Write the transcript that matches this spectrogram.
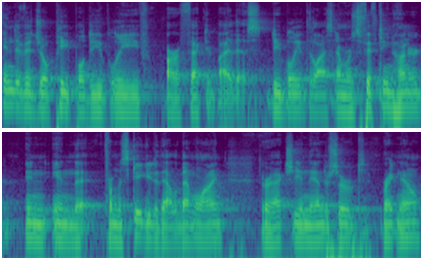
individual people do you believe are affected by this? Do you believe the last number is 1,500 in, in the, from Muscogee to the Alabama line? They're actually in the underserved right now?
